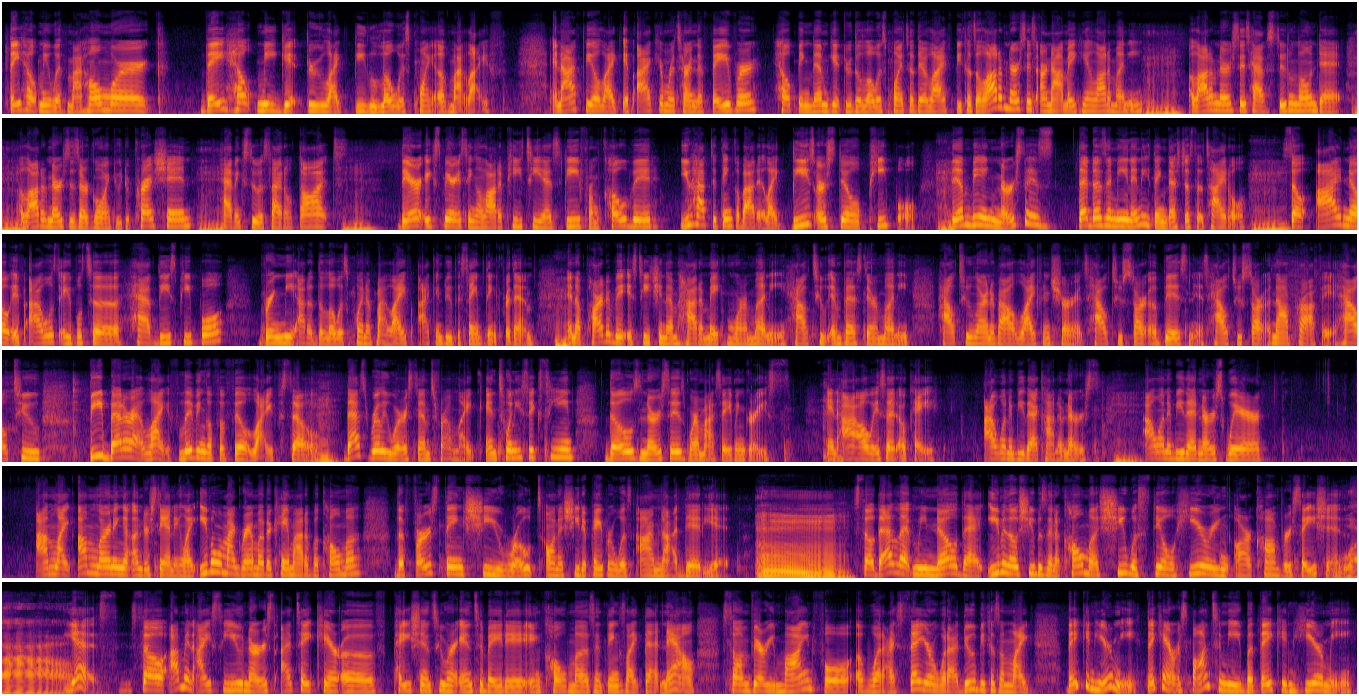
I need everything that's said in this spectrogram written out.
They helped me with my homework. They helped me get through like the lowest point of my life. And I feel like if I can return the favor, helping them get through the lowest points of their life, because a lot of nurses are not making a lot of money. Mm-hmm. A lot of nurses have student loan debt. Mm-hmm. A lot of nurses are going through depression, mm-hmm. having suicidal thoughts. They're experiencing a lot of PTSD from COVID. You have to think about it like these are still people. Them being nurses, that doesn't mean anything. That's just a title. So I know if I was able to have these people bring me out of the lowest point of my life, I can do the same thing for them. Mm. And a part of it is teaching them how to make more money, how to invest their money, how to learn about life insurance, how to start a business, how to start a nonprofit, how to be better at life, living a fulfilled life. So mm. that's really where it stems from. Like in 2016, those nurses were my saving grace. And mm. I always said, okay, I want to be that kind of nurse. I want to be that nurse where I'm like, I'm learning and understanding. Like, even when my grandmother came out of a coma, the first thing she wrote on a sheet of paper was, I'm not dead yet. Mm. So that let me know that even though she was in a coma, she was still hearing our conversations. Wow. Yes. So I'm an ICU nurse. I take care of patients who are intubated in comas and things like that now. So I'm very mindful of what I say or what I do because I'm like, they can hear me. They can't respond to me, but they can hear me.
